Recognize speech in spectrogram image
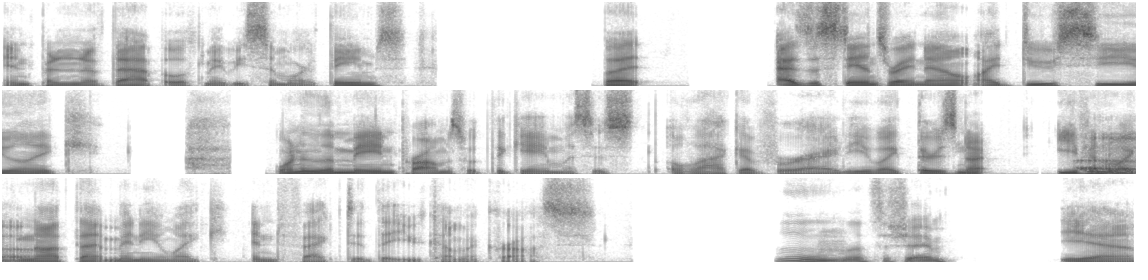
independent of that, but with maybe similar themes. But as it stands right now, I do see like one of the main problems with the game was just a lack of variety. Like there's not even like Uh. not that many like infected that you come across. Hmm, that's a shame. Yeah.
